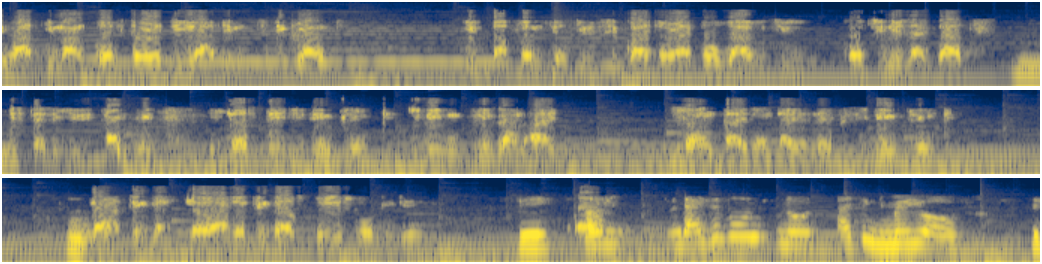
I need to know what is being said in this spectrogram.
you had him handcuffed already, you had him to the ground, you performed your duty quite alright, but why would you continue like that? Hmm. He's telling you you can't breathe, you just stayed, you didn't blink, you didn't even blink an eye. Someone died under your legs, you didn't blink. Hmm. No, I think that no, I don't think that's police work again. See, and there is even, you know, I think the mayor of a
